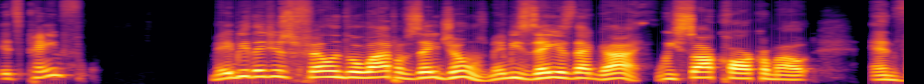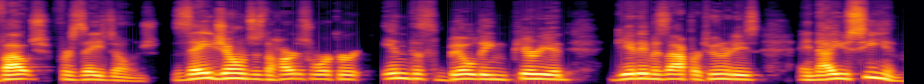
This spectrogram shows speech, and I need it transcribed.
It's painful. Maybe they just fell into the lap of Zay Jones. Maybe Zay is that guy. We saw Carr come out and vouch for Zay Jones. Zay Jones is the hardest worker in this building, period. Get him his opportunities. And now you see him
